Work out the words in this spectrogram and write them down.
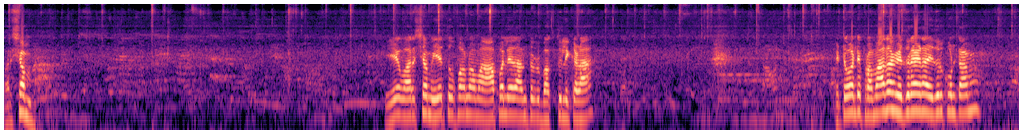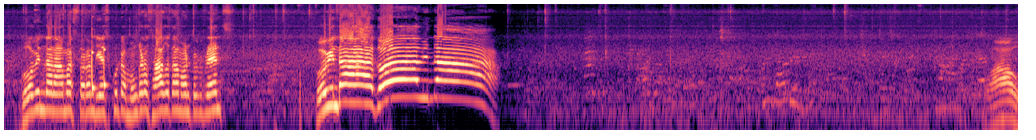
వర్షం. ఏ వర్షం ఏ తుఫాను మా ఆపలేదు అంటారు భక్తులు ఇక్కడ. ఎటువంటి ప్రమాదం ఎదురైనా ఎదుర్కొంటాం. గోవింద నామస్వరం చేసుకుంటా ముంగడ సాగుతాం అంటుంది ఫ్రెండ్స్ గోవిందా గోవిందా! వావ్.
